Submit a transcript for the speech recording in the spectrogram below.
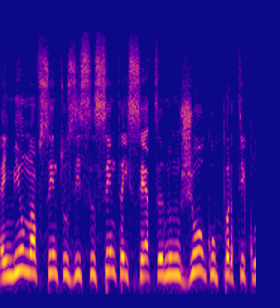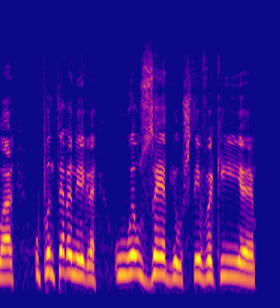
Em 1967, num jogo particular, o Pantera Negra, o Eusébio, esteve aqui eh,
